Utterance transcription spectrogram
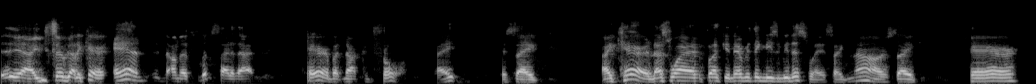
Yeah, you still got to care. And on the flip side of that, care but not control, right? It's like, I care. That's why I fucking everything needs to be this way. It's like, no, it's like care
